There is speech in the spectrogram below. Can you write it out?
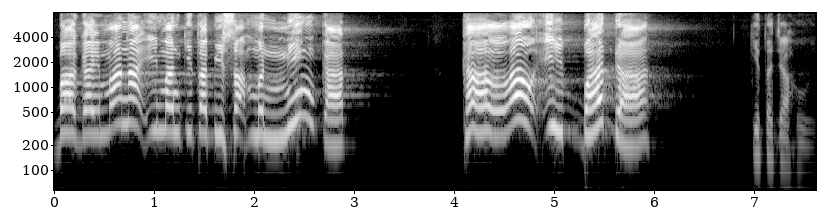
Bagaimana iman kita bisa meningkat kalau ibadah kita jauhi?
